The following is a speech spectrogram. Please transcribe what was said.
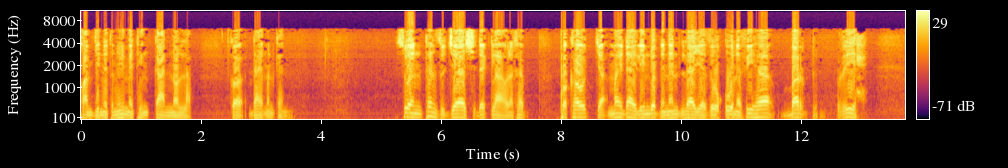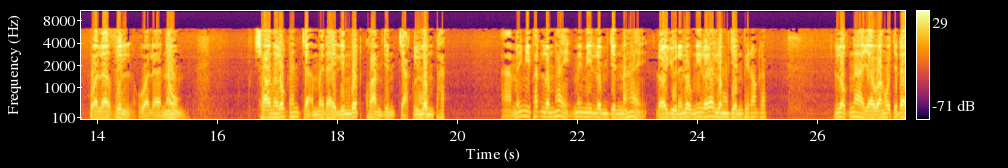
ความเย็นในตรงนี้หมายถึงการนอนหลับก็ได้เหมือนกัน ส่วนท่านสุจาชได้กล่าวนะครับ วกเขาจะไม่ได้ลิ้มรสในนั้นลายาซูกูนฟีฮะบารดรีห์วลาซิลวลานมชาวนรกนั้นจะไม่ได้ลิ้มรสความเย็นจากลมพัดอ่าไม่มีพัดลมให้ ไม่มีลมเย็นมาให้ เราอยู่ในโลกนี้เราได้ลมเย็นพี่น้องครับ โลกหน้าอย่าหวังว่าจะได้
